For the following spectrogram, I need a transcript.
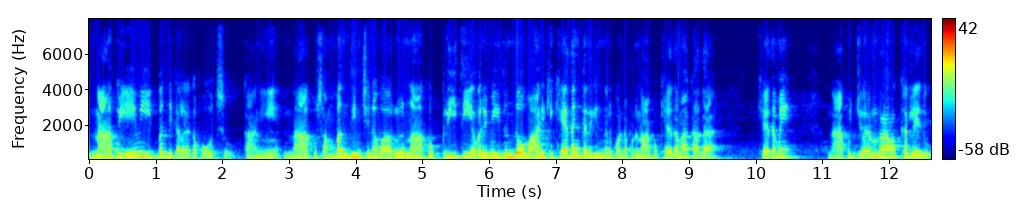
నాకు ఏమీ ఇబ్బంది కలగకపోవచ్చు కానీ నాకు సంబంధించిన వారు నాకు ప్రీతి ఎవరి మీద ఉందో వారికి ఖేదం కలిగింది అనుకోండి అప్పుడు నాకు ఖేదమా కాదా? ఖేదమే. నాకు జ్వరం రావక్కర్లేదు.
